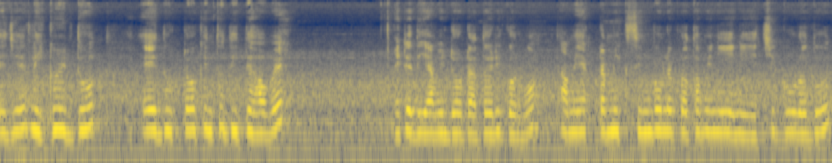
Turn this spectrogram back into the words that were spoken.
এই যে লিকুইড দুধ, এই দুধটাও কিন্তু দিতে হবে। এটা দিয়ে আমি ডোটা তৈরি করব। আমি একটা মিক্সিং বলে প্রথমে নিয়ে নিয়েছি গুঁড়ো দুধ।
